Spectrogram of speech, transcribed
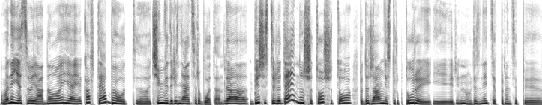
У мене є своя аналогія, яка в тебе, от е, чим відрізняється робота для більшості людей, ну що то, що то по державні структури, і ну, різниці, в принципі,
